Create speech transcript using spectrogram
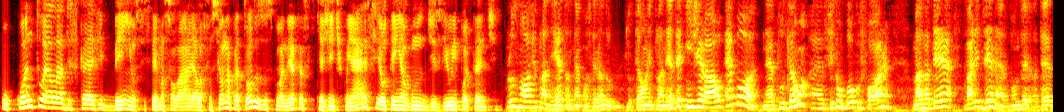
O quanto ela descreve bem o sistema solar? Ela funciona para todos os planetas que a gente conhece ou tem algum desvio importante? Para os nove planetas, né, considerando Plutão e planeta, em geral é boa. Né? Plutão é, fica um pouco fora, mas até vale dizer, né, vamos dizer, até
